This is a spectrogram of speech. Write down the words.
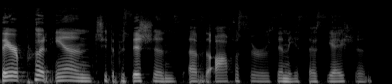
They're put into the positions of the officers in the association,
